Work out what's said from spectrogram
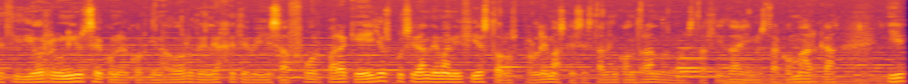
decidió reunirse con el coordinador del LGTBI SAFOR para que ellos pusieran de manifiesto los problemas que se están encontrando en nuestra ciudad y en nuestra comarca y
